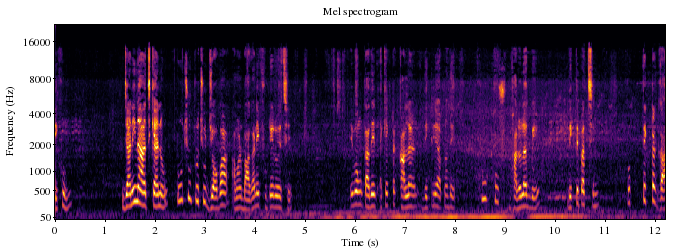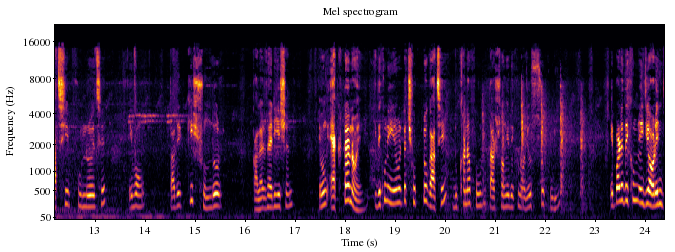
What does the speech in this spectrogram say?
দেখুন। জানি না আজ কেন প্রচুর প্রচুর জবা আমার বাগানে ফুটে রয়েছে এবং তাদের এক একটা কালার দেখলে আপনাদের খুব খুব ভালো লাগবে। দেখতে পাচ্ছেন, প্রত্যেকটা গাছে ফুল রয়েছে এবং তাদের কি সুন্দর কালার ভ্যারিয়েশন। এবং একটা নয় দেখুন, এরকম একটা ছোট্ট গাছে দুখানা ফুল, তার সঙ্গে দেখুন অজস্র কুড়ি। এবারে দেখুন, এই যে অরেঞ্জ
